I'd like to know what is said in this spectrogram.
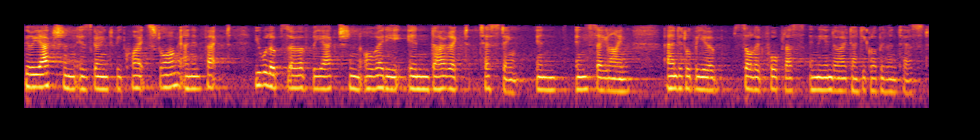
The reaction is going to be quite strong, and in fact, you will observe reaction already in direct testing in, in saline, and it'll be a solid 4 plus in the indirect antiglobulin test.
